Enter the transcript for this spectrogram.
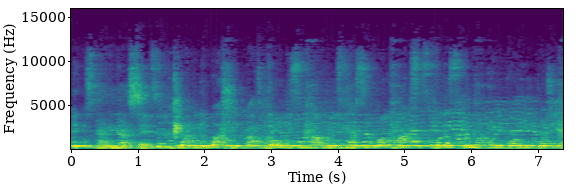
it was 99 cents. Counting and watching, about to some. Passing up on the someone else been me, a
